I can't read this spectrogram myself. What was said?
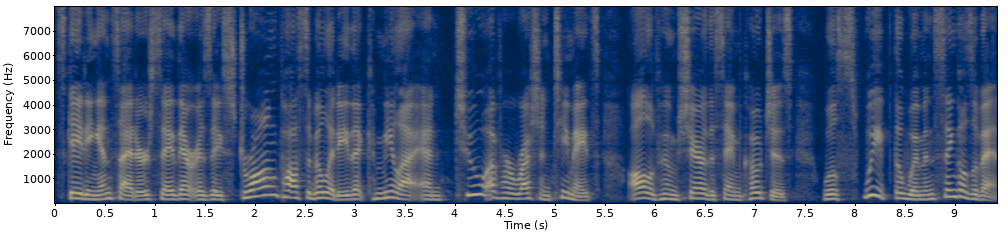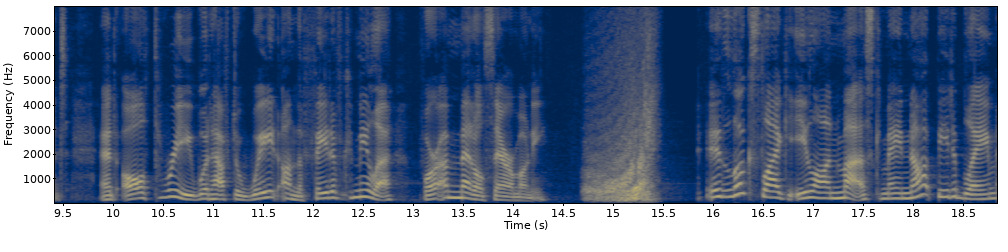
Skating insiders say there is a strong possibility that Kamila and two of her Russian teammates, all of whom share the same coaches, will sweep the women's singles event, and all three would have to wait on the fate of Kamila for a medal ceremony. It looks like Elon Musk may not be to blame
